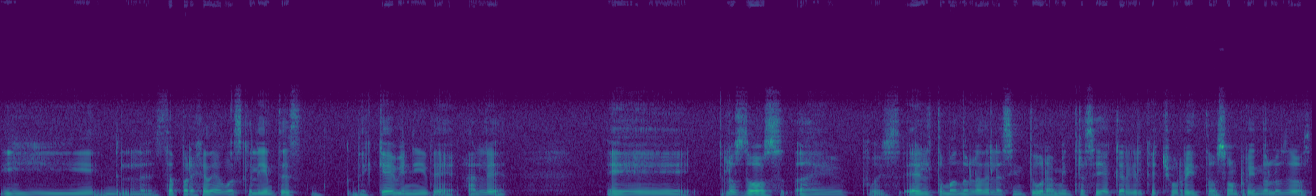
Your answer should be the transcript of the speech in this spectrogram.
y esta pareja de Aguascalientes, de Kevin y de Ale, los dos, pues él tomándola de la cintura mientras ella carga el cachorrito, sonriendo los dos.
